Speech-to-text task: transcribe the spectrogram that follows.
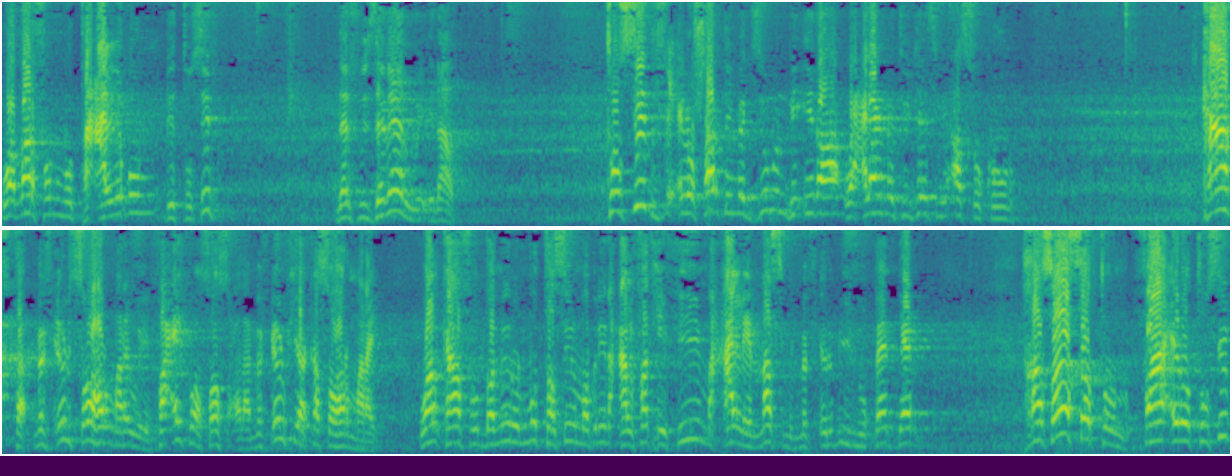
wa darfun mutacalliqun bitusif. Darfu zamaan wey idaad tusib ficlu shardi majzuumun biidaa wa calaamatu jasmi asukuunu kaafta mafcuul soo hormaray wey faacilku waa soo socdaa. Mafcuulkiia ka soo hormaray. Walkaafu damiiru mutaصilu mabniin cala اfatxi fii maxali nasmin. Mafcuul bihi muqadam khasaasatun faacilu tusib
